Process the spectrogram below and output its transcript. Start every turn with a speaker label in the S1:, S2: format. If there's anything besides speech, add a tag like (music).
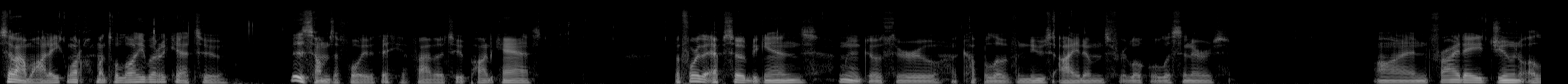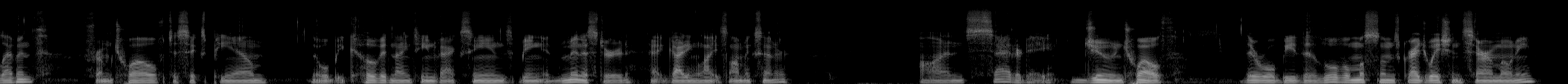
S1: Assalamu alaikum wa rahmatullahi wa barakatuh. This is Hamza Foy with the 502 podcast. Before the episode begins, I'm going to go through a couple of news items for local listeners. On Friday, June 11th, from 12 to 6 p.m., there will be COVID 19 vaccines being administered at Guiding Light Islamic Center. On Saturday, June 12th, there will be the Louisville Muslims graduation ceremony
